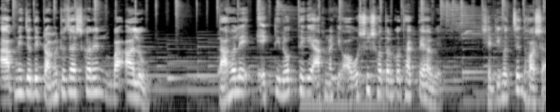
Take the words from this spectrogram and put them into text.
আপনি যদি টমেটো চাষ করেন বা আলু, তাহলে একটি রোগ থেকে আপনাকে অবশ্যই সতর্ক থাকতে হবে। সেটি হচ্ছে ধসা।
